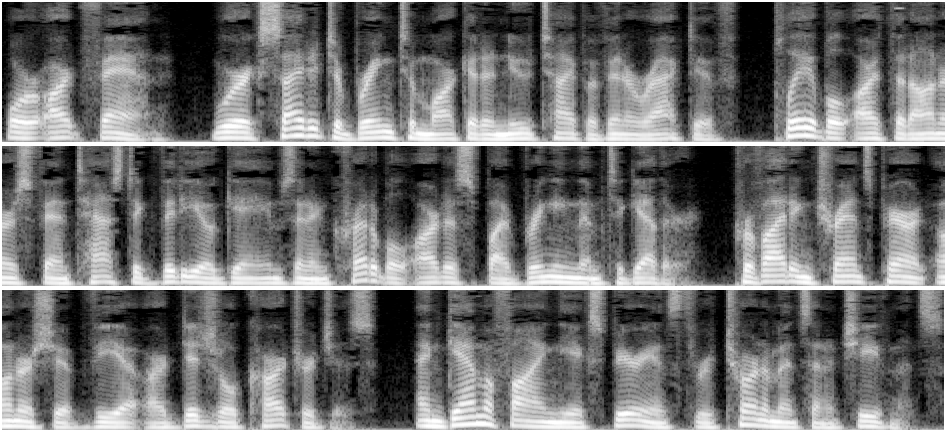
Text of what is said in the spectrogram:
or art fan, we're excited to bring to market a new type of interactive, playable art that honors fantastic video games and incredible artists by bringing them together, providing transparent ownership via our digital cartridges, and gamifying the experience through tournaments and achievements.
